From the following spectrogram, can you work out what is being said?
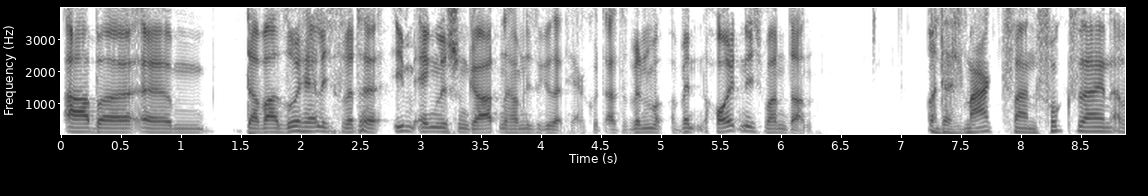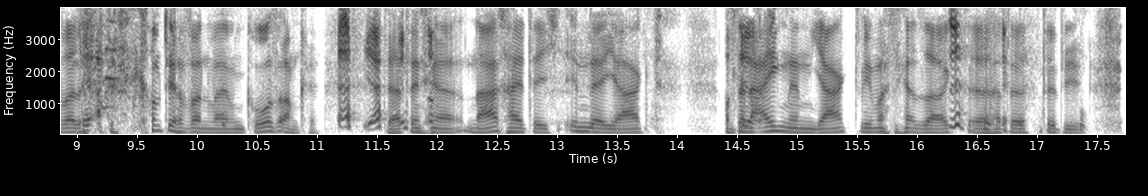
aber ähm, da war so herrliches Wetter im englischen Garten, haben die sie gesagt, ja gut, also wenn, wenn heute nicht, wann dann? Und das mag zwar ein Fuchs sein, aber der, der kommt ja von meinem Großonkel. Ja, Der hat den ja nachhaltig in der Jagd, auf seiner Ja. eigenen Jagd, wie man ja sagt, äh, hatte, hatte, die,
